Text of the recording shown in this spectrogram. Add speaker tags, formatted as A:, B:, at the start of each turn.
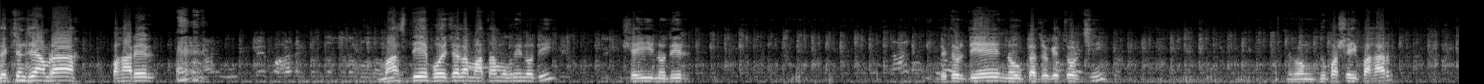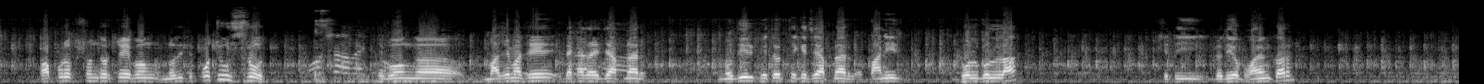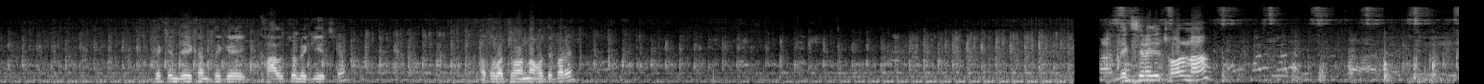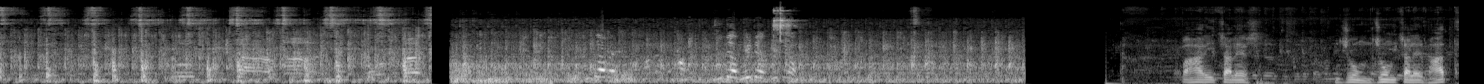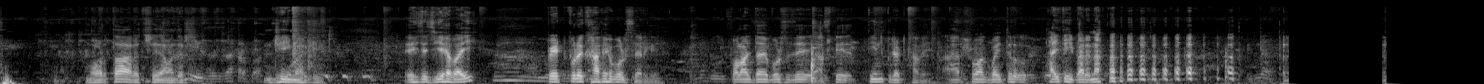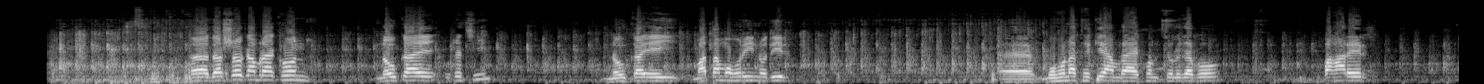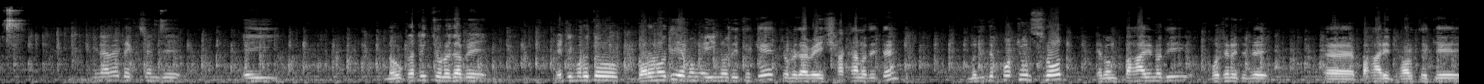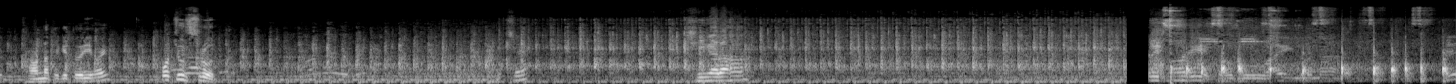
A: দেখছেন যে আমরা পাহাড়ের মাছ দিয়ে বয়ে চলা মাথামুহুরী নদী সেই নদীর ভেতর দিয়ে নৌকা যোগে চলছি এবং দুপাশেই পাহাড়, অপরূপ সৌন্দর্য এবং নদীতে প্রচুর স্রোত এবং মাঝে মাঝে দেখা যায় যে আপনার নদীর ভেতর থেকে যে আপনার পানির গোলগোল্লা, সেটি যদিও ভয়ঙ্কর, দেখছেন যে এখান থেকে খাল চলে গিয়েছে, অথবা ঝর্ণা হতে পারে। দেখছেন এই যে ঝর্ণা? পাহাড়ি চালের জুম জুম চালের ভাত, ভর্তা আর হচ্ছে আমাদের ডিম আর কি। এই যে জিয়া ভাই, পেট পুরে খাবে বলছে আর কি। পলাশ দায় বলছে যে আজকে তিন প্লেট খাবে। আর সোহাগ ভাই তো খাইতেই পারে না। দর্শক, আমরা এখন নৌকায় উঠেছি। নৌকায় এই মাতামোহরী নদীর মোহনা থেকে আমরা এখন চলে যাব। পাহাড়ের কিনারে দেখছেন যে এই নৌকাটি চলে যাবে এটি মূলত বড় নদী এবং এই নদী থেকে চলে যাবে এই শাখা নদীতে। নদীতে প্রচুর স্রোত এবং পাহাড়ি নদী, বোঝে নিতে যে পাহাড়ি ঢল থেকে, ঝর্ণা থেকে তৈরি হয়। প্রচুর স্রোত। হচ্ছে সিঙ্গারা।
B: হে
